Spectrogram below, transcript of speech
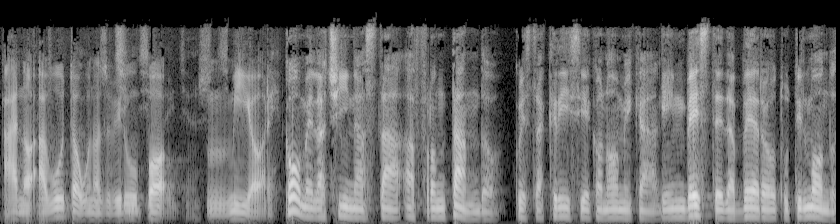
hanno avuto uno sviluppo migliore. Come la Cina sta affrontando questa crisi economica che investe davvero tutto il mondo?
